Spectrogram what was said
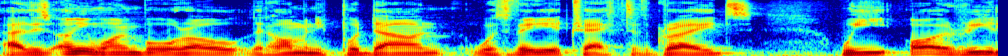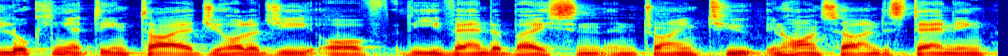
Uh, there's only one borehole that Harmony put down with very attractive grades. We are re-looking at the entire geology of the Evander Basin and trying to enhance our understanding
